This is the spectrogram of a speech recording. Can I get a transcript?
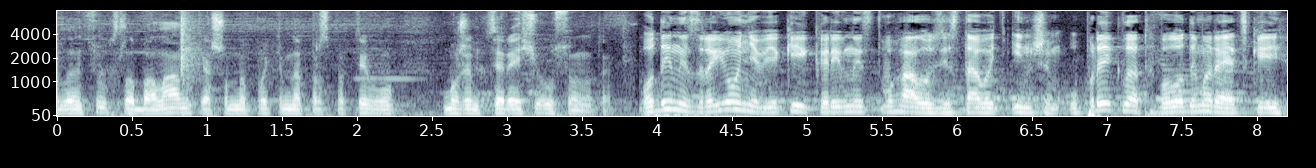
ланцюг, слаба ланка, що ми потім на перспективу можемо ці речі усунути. Один із районів, який керівництво галузі ставить іншим у приклад, Володимирецький.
